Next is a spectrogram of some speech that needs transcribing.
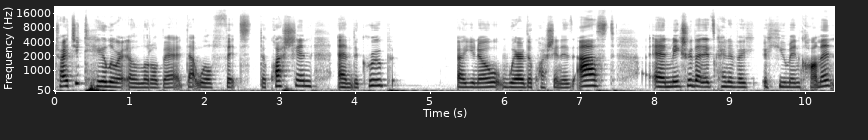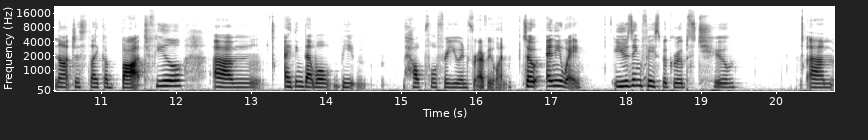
try to tailor it a little bit that will fit the question and the group, uh, you know, where the question is asked. And make sure that it's kind of a, a human comment, not just like a bot feel. Um, I think that will be helpful for you and for everyone. So, anyway, using Facebook groups to um,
